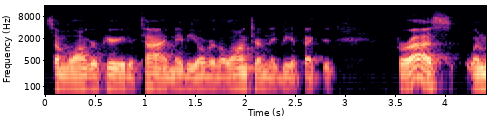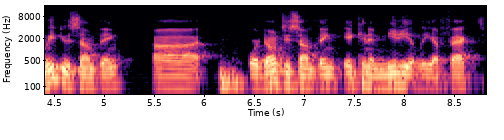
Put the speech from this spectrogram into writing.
some longer period of time. Maybe over the long term they'd be affected. For us when we do something uh, or don't do something it can immediately affect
